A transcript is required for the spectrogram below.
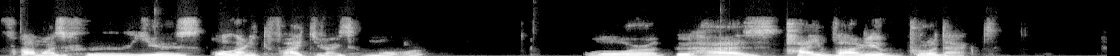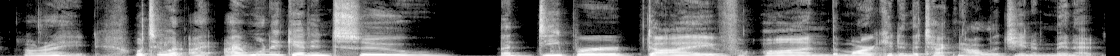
farmers who use organic fertilizer more or who has high value product. All right. Well, tell you what, I, I want to get into a deeper dive on the market and the technology in a minute.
